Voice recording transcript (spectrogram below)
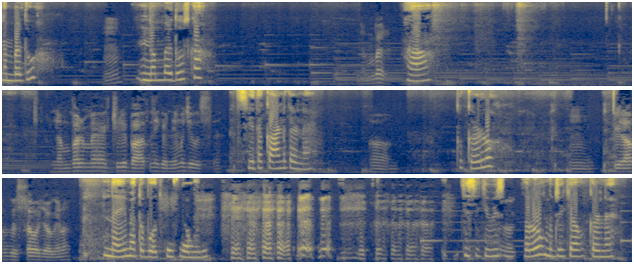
नंबर दो। हम्म? नंबर दो उसका। नंबर हाँ। नंबर में एक्चुअली बात नहीं करनी मुझे उससे। सीधा कांड करना है। हाँ। तो कर लो। हम्म फिर आप गुस्सा हो जाओगे ना। नहीं मैं तो बहुत खुश रहूँगी। किसी की भी करो मुझे क्या करना है?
